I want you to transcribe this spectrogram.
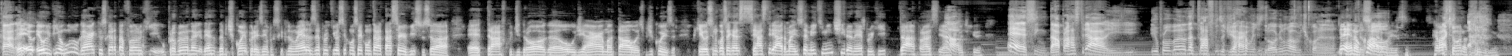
Cara. É, eu, eu vi em algum lugar que os caras tá falando que o problema da, da Bitcoin, por exemplo, as criptomoedas, é porque você consegue contratar serviços, sei lá, é, tráfico de droga ou de arma tal, esse tipo de coisa. Porque você não consegue ser rastreado, mas isso é meio que mentira, né? Porque dá pra rastrear, não, pode crer. É, sim, dá pra rastrear. E, e o problema da tráfico de arma de droga não é o Bitcoin, né? É, não, pessoal, claro, mas relaciona aqui, tudo, né?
